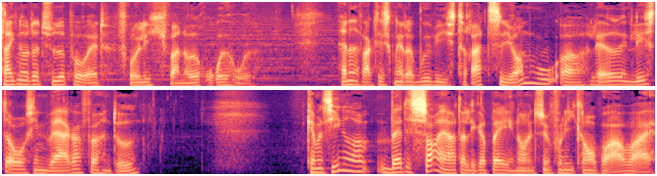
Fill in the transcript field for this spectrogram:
Der er ikke noget, der tyder på, at Frølich var noget rådhoved. Han havde faktisk netop udvist rettidig omhu og lavet en liste over sine værker, før han døde. Kan man sige noget om, hvad det så er, der ligger bag, når en symfoni kommer på afveje?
